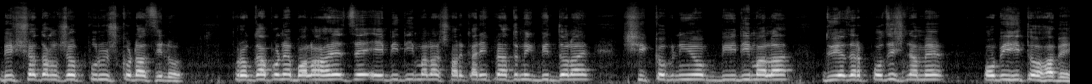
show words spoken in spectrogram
বিশ শতাংশ পুরুষ কোটা ছিল। প্রজ্ঞাপনে বলা হয়েছে, এই বিধিমালা সরকারি প্রাথমিক বিদ্যালয় শিক্ষক নিয়োগ বিধিমালা দুই হাজার পঁচিশ নামে অভিহিত হবে।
